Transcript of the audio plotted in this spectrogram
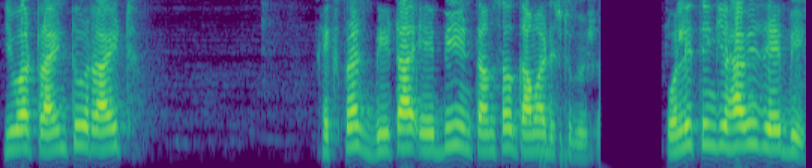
You are trying to write express beta AB in terms of gamma distribution. Only thing you have is AB.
